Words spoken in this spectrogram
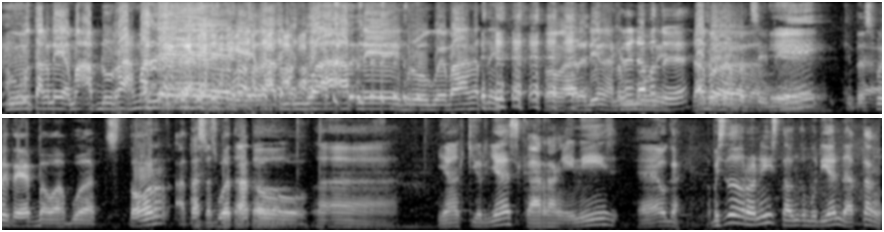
Gua utang nih sama Abdul Rahman nih. Gila, temen gua Aap nih, bro gue banget nih. Oh, nggak ada dia nggak nemu nih. tuh ya? Dapat sini, Iya. Kita split ya, bawah buat store, atas, buat tato. Heeh. Yang akhirnya sekarang ini eh enggak. Habis itu Roni setahun kemudian datang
